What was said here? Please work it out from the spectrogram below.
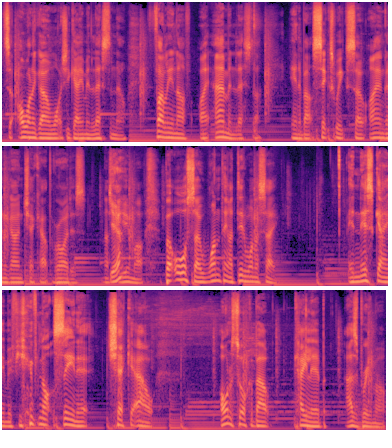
So I want to go and watch a game in Leicester now. Funnily enough, I am in Leicester in about six weeks, so I am going to go and check out the Riders. That's Yeah. for you, Mark. But also, one thing I did want to say in this game, if you've not seen it, check it out. I want to talk about Caleb Asbury, Mark.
